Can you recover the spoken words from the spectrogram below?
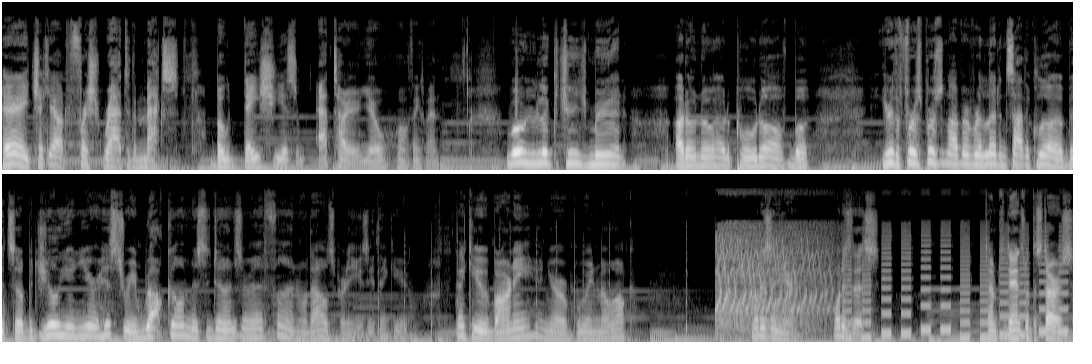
Hey, check it out. Fresh rad to the max. Bodacious attire, yo. Oh, thanks, man. Whoa, you look changed, man. I don't know how to pull it off, but you're the first person I've ever let inside the club. It's a bajillion year history. Rock on, Mr. Dinosaur. Have fun. Well, that was pretty easy. Thank you. Thank you, Barney, and your green mohawk. What is in here? What is this? Time to dance with the stars.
